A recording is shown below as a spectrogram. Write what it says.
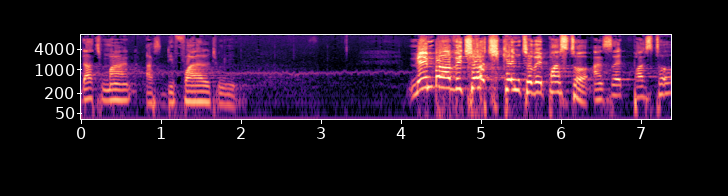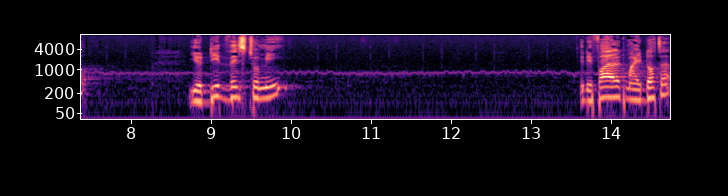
That man has defiled me. Member of the church came to the pastor and said, Pastor, you did this to me. You defiled my daughter.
